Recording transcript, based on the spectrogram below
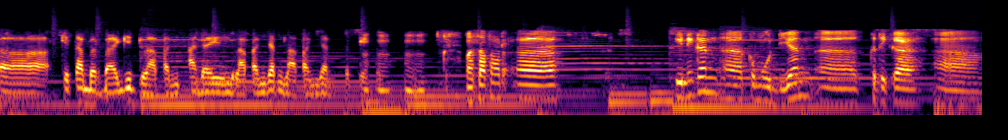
uh, kita berbagi 8 ada yang 8 jam, 8 jam seperti itu. Hmm, hmm. Mas Safar, uh, ini kan uh, kemudian uh, ketika uh,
